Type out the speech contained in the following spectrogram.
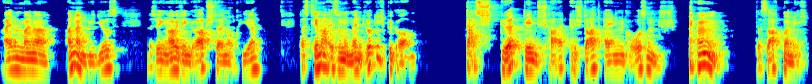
einem meiner anderen Videos, deswegen habe ich den Grabstein auch hier. Das Thema ist im Moment wirklich begraben. Das stört den äh, Staat einen großen Das sagt man nicht.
